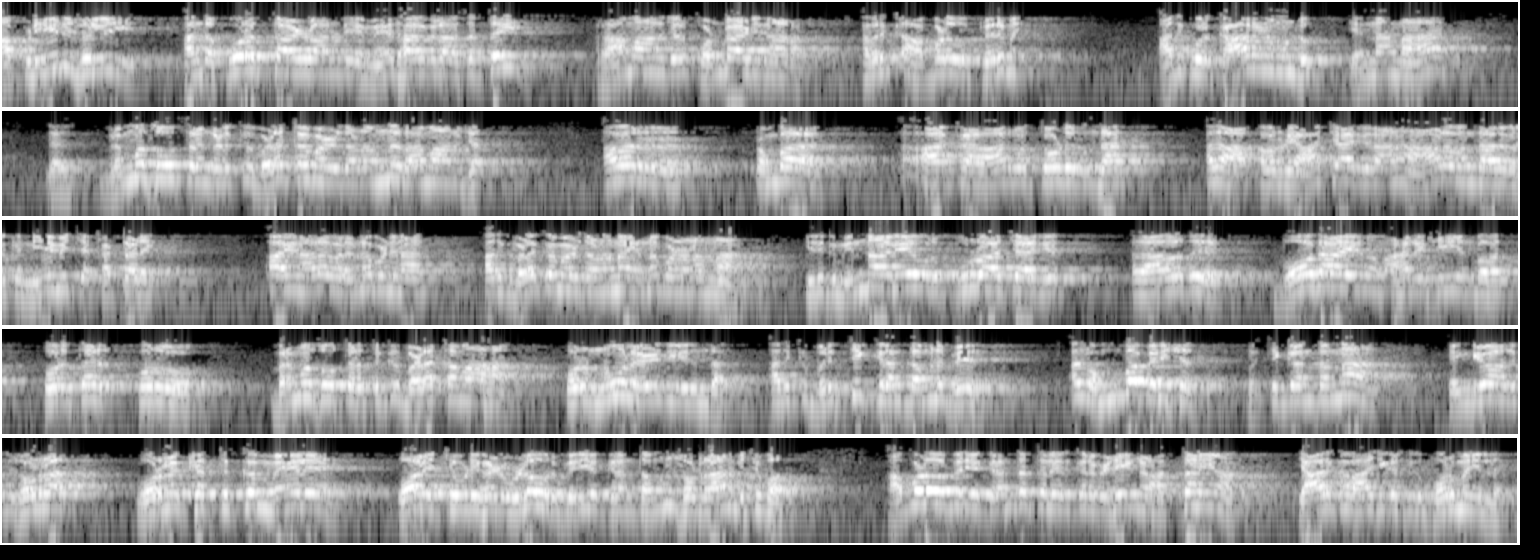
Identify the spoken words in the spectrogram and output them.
அப்படின்னு சொல்லி அந்த கூரத்தாழ்வானுடைய மேதாவிலாசத்தை ராமானுஜர் கொண்டாடினாராம். அவருக்கு அவ்வளவு பெருமை. அதுக்கு ஒரு காரணம் உண்டு. என்னன்னா பிரம்மசூத்திரங்களுக்கு விளக்கம் எழுதணும்னு ராமானுஜர். அவர் ரொம்ப ஆர்வத்தோடு இருந்தார். அது அவருடைய ஆச்சாரியரான ஆள வந்தால் அவருக்கு நியமிச்ச கட்டளை. அதனால அவர் என்ன பண்ணினார்? அதுக்கு விளக்கம் எழுதணும்னா என்ன பண்ணணும்னா இதுக்கு முன்னாலே ஒரு பூர்வாச்சாரியர் அதாவது போதாயன மகரிஷி என்பவர் ஒருத்தர் ஒரு பிரம்மசூத்திரத்துக்கு விளக்கமாக ஒரு நூல் எழுதி இருந்தார் அதுக்கு விருத்தி கிரந்தம்னு பேர். அது ரொம்ப பெரிசது. விருத்தி கிரந்தம்னா எங்கேயோ அதுக்கு சொல்றா ஒரு லட்சத்துக்கும் மேலே ஓலைச்சுவடிகள் உள்ள ஒரு பெரிய கிரந்தம்னு சொல்றான்னு வச்சுப்போம் அவ்வளவு பெரிய கிரந்தத்தில் இருக்கிற விஷயங்கள் அத்தனையும் யாருக்கும் வாசிக்கிறதுக்கு பொறுமை இல்லை.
